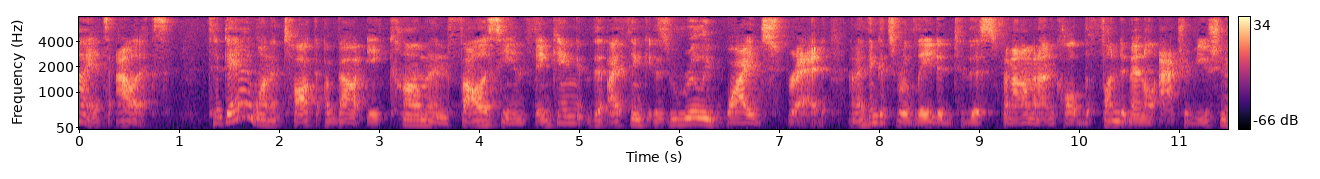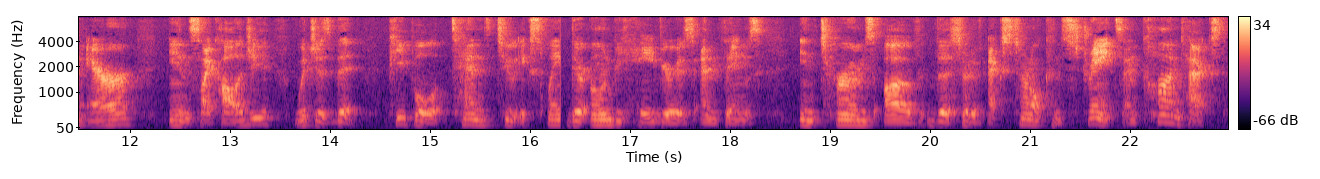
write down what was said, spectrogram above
Hi, it's Alex. Today I want to talk about a common fallacy in thinking that I think is really widespread, and I think it's related to this phenomenon called the fundamental attribution error in psychology, which is that people tend to explain their own behaviors and things in terms of the sort of external constraints and context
